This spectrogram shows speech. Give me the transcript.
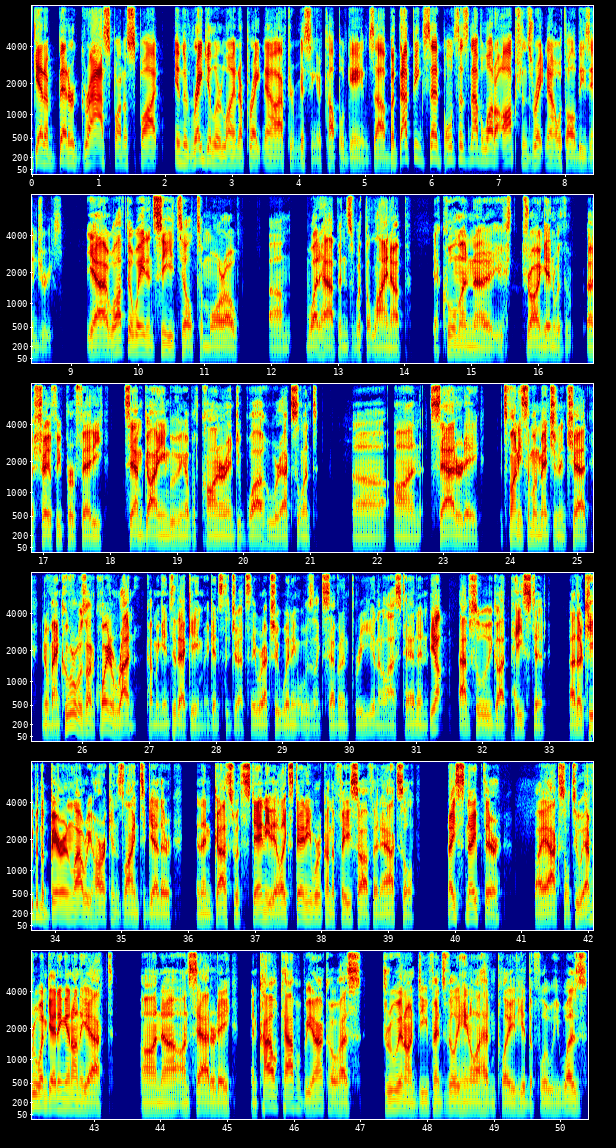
get a better grasp on a spot in the regular lineup right now after missing a couple games. Uh, but that being said, Bones doesn't have a lot of options right now with all these injuries. Yeah, we'll have to wait and see till tomorrow um, what happens with the lineup. Yeah, Kuhlman uh, drawing in with uh, Scheifele, Perfetti, Sam Gagne moving up with Connor and Dubois, who were excellent uh, on Saturday. It's funny, someone mentioned in chat, you know, Vancouver was on quite a run coming into that game against the Jets. They were actually winning, it was like seven and three in their last 10 and yeah. Absolutely got pasted. Uh, they're keeping the Barron Lowry, Harkins line together. And then Gus with Stanley. They like Stanley work on the faceoff and Axel. Nice snipe there by Axel, too. Everyone getting in on the act on uh, on Saturday. And Kyle Capobianco has drew in on defense. Ville Heinola hadn't played. He had the flu. He was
